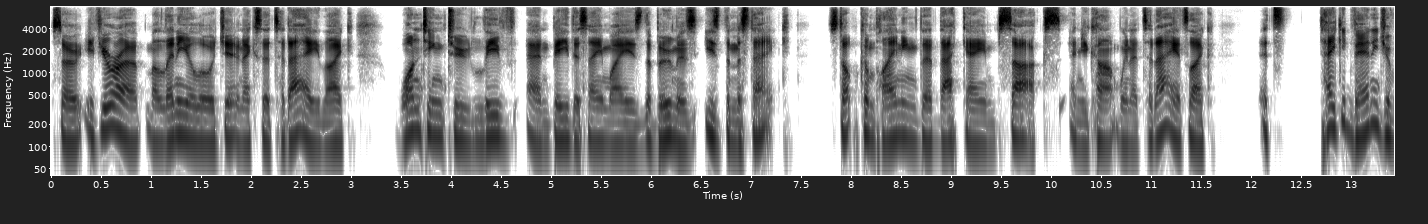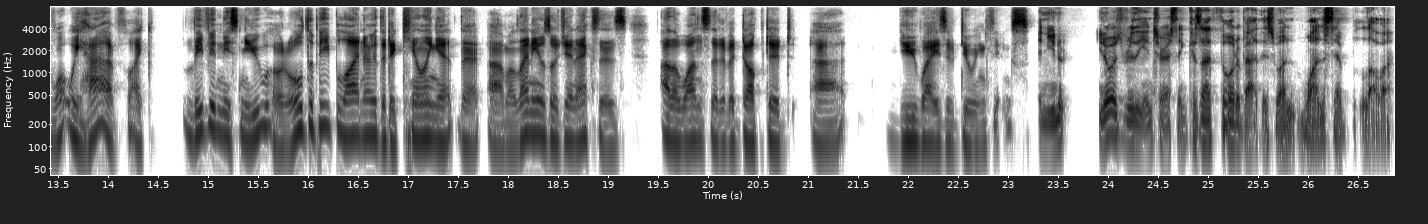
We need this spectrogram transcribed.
So if you're a millennial or Gen Xer today, like wanting to live and be the same way as the boomers is the mistake. Stop complaining that that game sucks and you can't win it today. It's like, it's take advantage of what we have. Like, live in this new world. All the people I know that are killing it, that are millennials or Gen Xers, are the ones that have adopted uh, new ways of doing things. And you know, you know what's really interesting because I thought about this one one step lower.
